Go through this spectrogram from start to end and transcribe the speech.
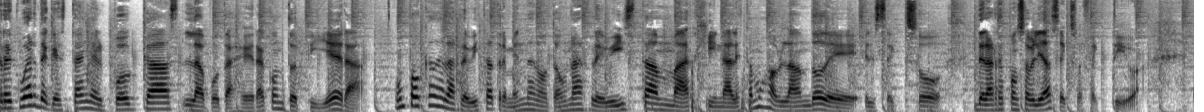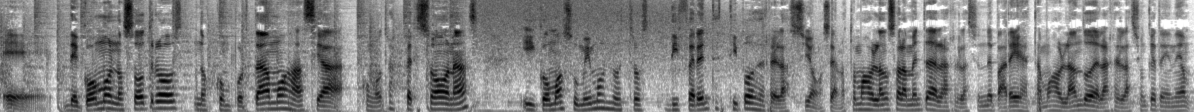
Recuerde que está en el podcast La Potajera con Tortillera, un podcast de la revista Tremenda Nota, una revista marginal. Estamos hablando de el sexo, de la responsabilidad sexoafectiva. Eh, de cómo nosotros nos comportamos hacia con otras personas y cómo asumimos nuestros diferentes tipos de relación. O sea, no estamos hablando solamente de la relación de pareja, estamos hablando de la relación que, tenemos,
